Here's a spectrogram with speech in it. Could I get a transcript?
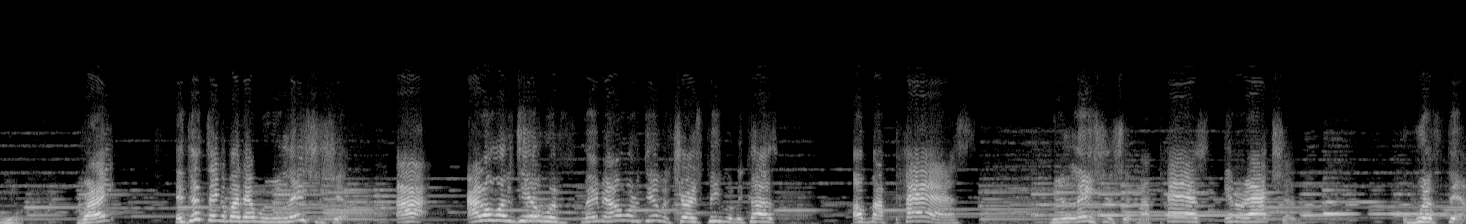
Yeah. Right? And just think about that with relationship. I I don't want to deal with maybe I don't want to deal with church people because of my past relationship, my past interaction with them.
